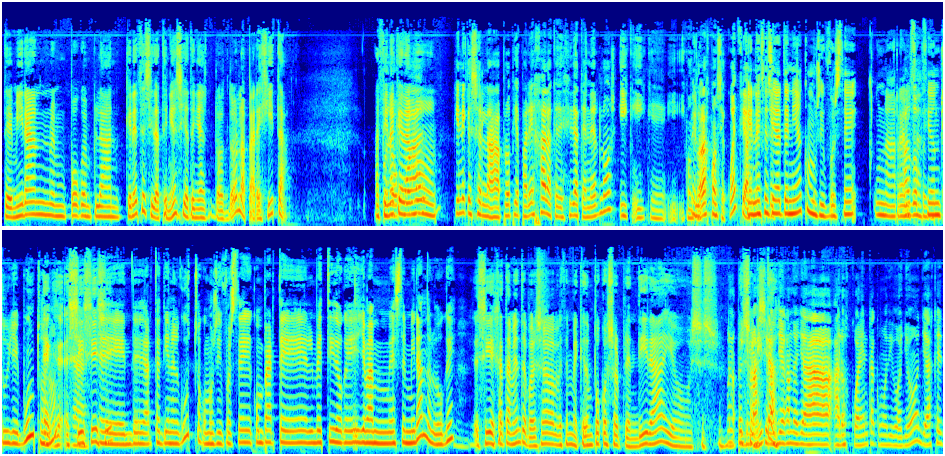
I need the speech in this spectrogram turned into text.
te miran un poco en plan, ¿qué necesidad tenías si ya tenías los dos, la parejita? Al final quedamos... tiene que ser la propia pareja la que decida tenerlos y, y que, y, y con Pero, todas las consecuencias. ¿Qué necesidad tenías como si fuese una realización tuya y punto, ¿no? Eh, sí, sí, sí. Eh, de darte a ti en el gusto, como si fuese comprarte el vestido que llevas meses mirándolo o qué. Sí, exactamente. Por eso a veces me quedo un poco sorprendida y yo, es, Bueno, y además si vas llegando ya a los 40, como digo yo, ya es que...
